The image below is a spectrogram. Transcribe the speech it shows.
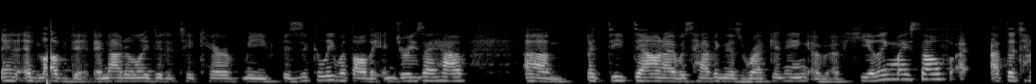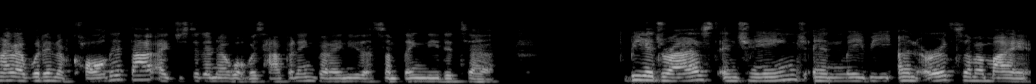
and, and loved it. And not only did it take care of me physically with all the injuries I have, um, but deep down I was having this reckoning of, of healing myself. I, at the time I wouldn't have called it that. I just didn't know what was happening, but I knew that something needed to be addressed and change and maybe unearth some of my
